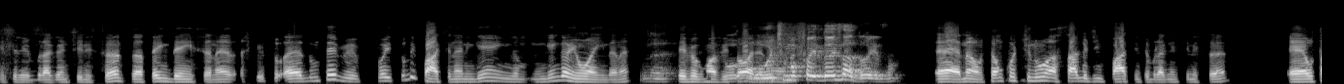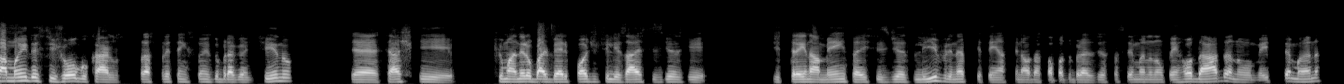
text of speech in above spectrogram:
entre Bragantino e Santos? A tendência, né? Acho que é, não teve, foi tudo empate, né? Ninguém, ninguém ganhou ainda, né? É. Teve alguma vitória? O, o último foi 2 a 2 né? É, não, então continua a saga de empate entre Bragantino e Santos. É, o tamanho desse jogo, Carlos, para as pretensões do Bragantino, é, você acha que, que o Maneiro Barbieri pode utilizar esses dias de, de treinamento, esses dias livre, né? Porque tem a final da Copa do Brasil essa semana, não tem rodada no meio de semana.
